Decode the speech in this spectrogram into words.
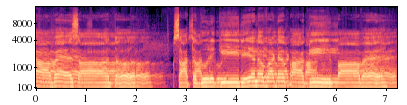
ਆਵੈ ਸਾਤ। ਸਤ ਗੁਰ ਕੀ ਰੇਣ ਵਡ ਭਾਗੀ ਪਾਵੈ।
